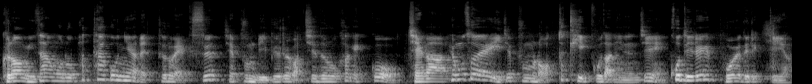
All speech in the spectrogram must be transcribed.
그럼 이상으로 파타고니아 레트로 X 제품 리뷰를 마치도록 하겠고 제가 평소에 이 제품을 어떻게 입고 다니는지 코디를 보여드릴게요.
